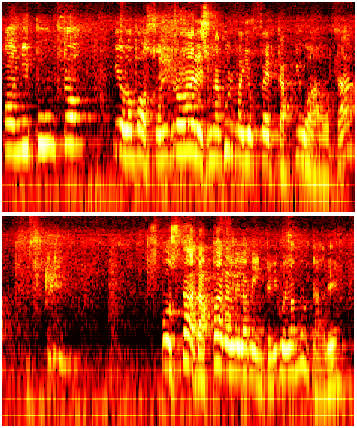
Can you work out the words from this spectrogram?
Ogni punto io lo posso ritrovare su una curva di offerta più alta spostata parallelamente di quell'ammontare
